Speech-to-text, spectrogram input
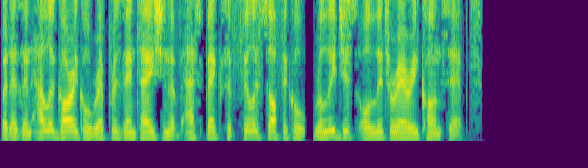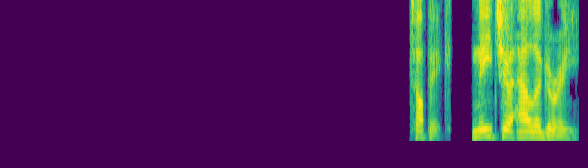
but as an allegorical representation of aspects of philosophical, religious or literary concepts. Nietzsche allegory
